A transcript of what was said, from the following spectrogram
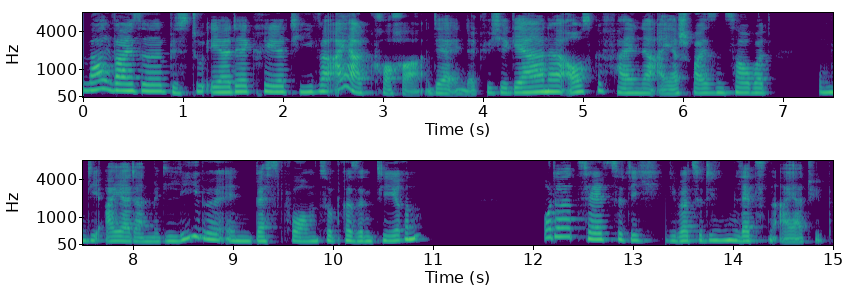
Wahlweise bist du eher der kreative Eierkocher, der in der Küche gerne ausgefallene Eierspeisen zaubert, um die Eier dann mit Liebe in Bestform zu präsentieren? Oder zählst du dich lieber zu diesem letzten Eiertyp?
